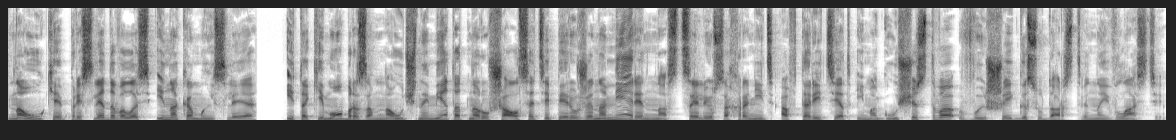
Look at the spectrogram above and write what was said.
науке преследовалось инакомыслие, и таким образом научный метод нарушался теперь уже намеренно с целью сохранить авторитет и могущество высшей государственной власти.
